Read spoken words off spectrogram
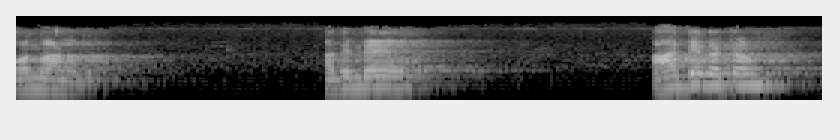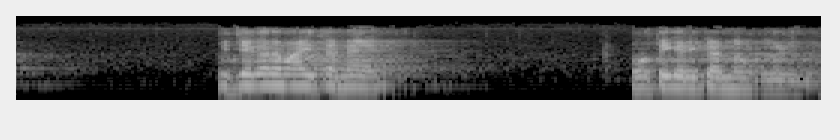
ഒന്നാണത്. അതിന്റെ ആദ്യഘട്ടം വിജയകരമായി തന്നെ പൂർത്തീകരിക്കാൻ നമുക്ക് കഴിഞ്ഞു.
